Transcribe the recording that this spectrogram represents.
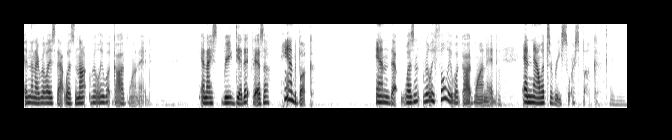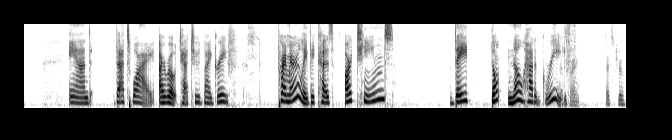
and then I realized that was not really what God wanted. And I redid it as a handbook. And that wasn't really fully what God wanted. Hmm. And now it's a resource book. And that's why I wrote Tattooed by Grief, primarily because our teens, they don't know how to grieve. Right. That's true.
